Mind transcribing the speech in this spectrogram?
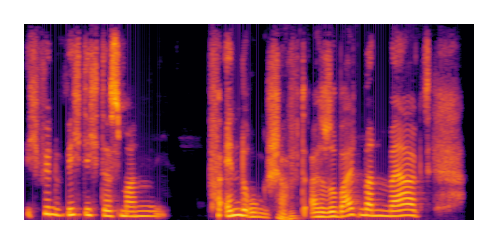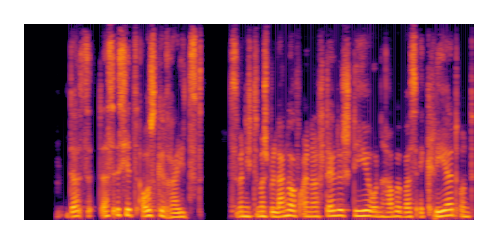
Ich finde wichtig, dass man Veränderungen schafft. Mhm. Also sobald man merkt, das, das ist jetzt ausgereizt, wenn ich zum Beispiel lange auf einer Stelle stehe und habe was erklärt und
